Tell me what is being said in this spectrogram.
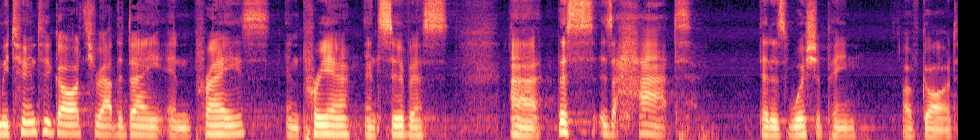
we turn to God throughout the day in praise, in prayer, in service, uh, this is a heart that is worshiping of God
